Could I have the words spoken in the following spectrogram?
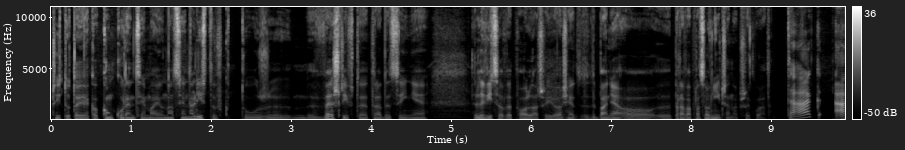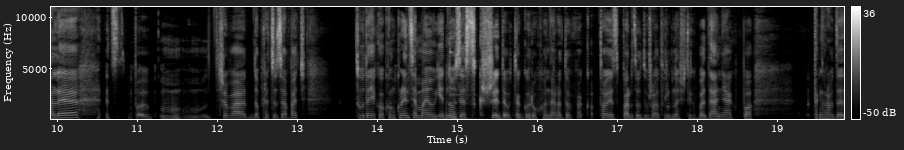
Czyli tutaj jako konkurencję mają nacjonalistów, którzy weszli w te tradycyjnie lewicowe pola, czyli właśnie dbania o e, prawa pracownicze na przykład. Tak, ale trzeba doprecyzować, tutaj jako konkurencja mają jedną ze skrzydeł tego ruchu narodowego. To jest bardzo duża trudność w tych badaniach, bo tak naprawdę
